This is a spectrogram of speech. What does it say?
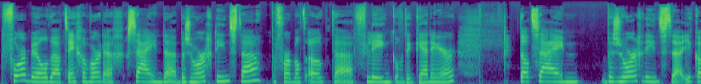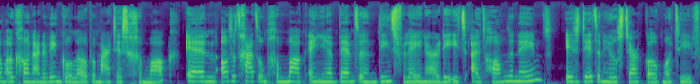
Voorbeelden tegenwoordig zijn de bezorgdiensten, bijvoorbeeld ook de Flink of de Getir. Dat zijn bezorgdiensten. Je kan ook gewoon naar de winkel lopen, maar het is gemak. En als het gaat om gemak en je bent een dienstverlener die iets uit handen neemt, is dit een heel sterk koopmotief.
